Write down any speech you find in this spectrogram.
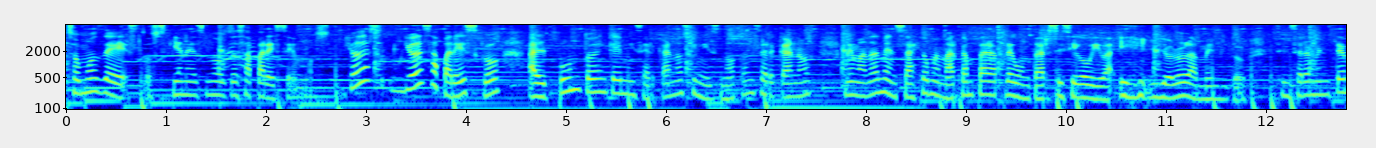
somos de estos, quienes nos desaparecemos. Yo, yo desaparezco al punto en que mis cercanos y mis no tan cercanos me mandan mensaje o me marcan para preguntar si sigo viva y yo lo lamento. Sinceramente,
